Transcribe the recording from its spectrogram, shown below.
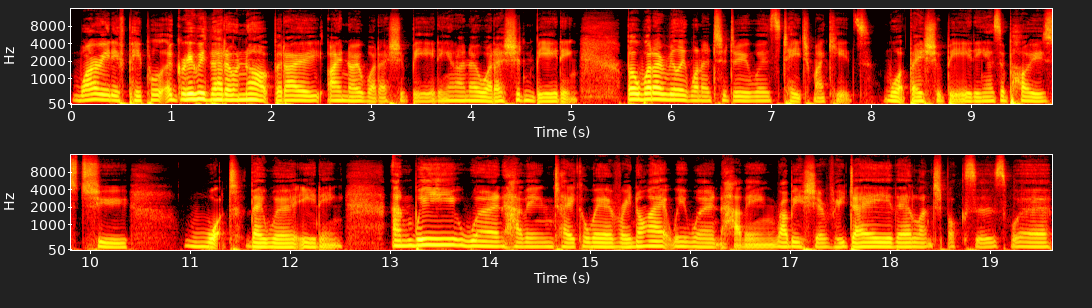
worried if people agree with that or not, but I, I know what I should be eating and I know what I shouldn't be eating. But what I really wanted to do was teach my kids what they should be eating as opposed to what they were eating. And we weren't having takeaway every night. We weren't having rubbish every day. Their lunchboxes were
